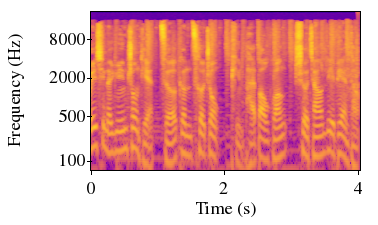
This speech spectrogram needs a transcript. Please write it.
微信的运营重点则更侧重品牌曝光、社交裂变等。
